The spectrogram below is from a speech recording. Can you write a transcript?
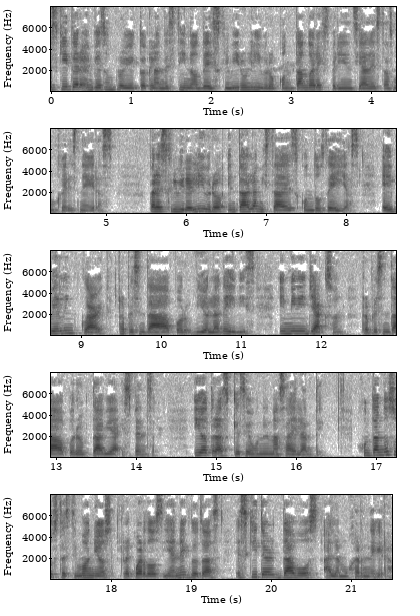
Skeeter empieza un proyecto clandestino de escribir un libro contando la experiencia de estas mujeres negras. Para escribir el libro, entabla amistades con dos de ellas, Evelyn Clark, representada por Viola Davis, y Minnie Jackson, representada por Octavia Spencer, y otras que se unen más adelante. Juntando sus testimonios, recuerdos y anécdotas, Skeeter da voz a la mujer negra.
